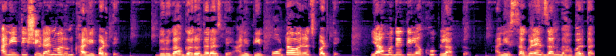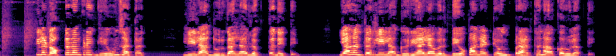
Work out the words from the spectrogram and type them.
आणि ती शिड्यांवरून खाली पडते. दुर्गा गरोदर असते आणि ती पोटावरच पडते. यामध्ये तिला खूप लागतं आणि सगळेच जण घाबरतात. तिला डॉक्टरांकडे घेऊन जातात लीला दुर्गाला रक्त देते. यानंतर लीला घरी आल्यावर देव पाण्यात ठेवून प्रार्थना करू लागते.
